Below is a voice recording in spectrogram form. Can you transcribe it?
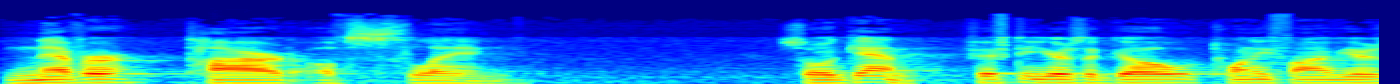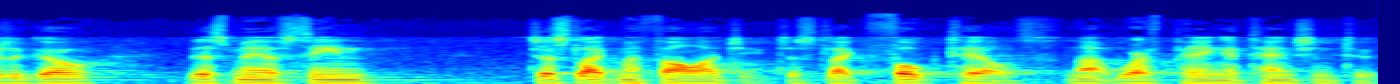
never tired of slaying. So again, 50 years ago, 25 years ago, this may have seemed just like mythology, just like folk tales, not worth paying attention to.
